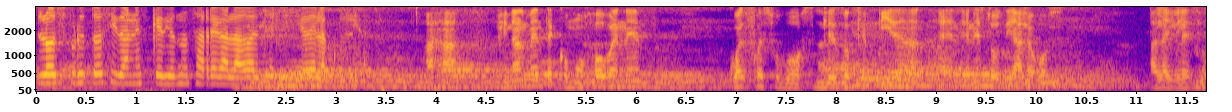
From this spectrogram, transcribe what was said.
los frutos y dones que Dios nos ha regalado al servicio de la comunidad. Ajá. Finalmente, como jóvenes, ¿cuál fue su voz? ¿Qué es lo que piden en, en estos diálogos a la iglesia?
